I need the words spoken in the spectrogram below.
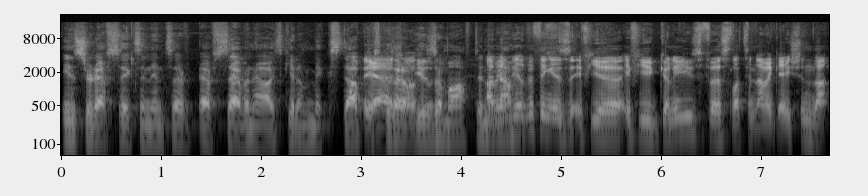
insert F6 and insert F7. I always get them mixed up just Yeah, because I don't use them often I mean, enough. the other thing is if you're if you're going to use first letter navigation, that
